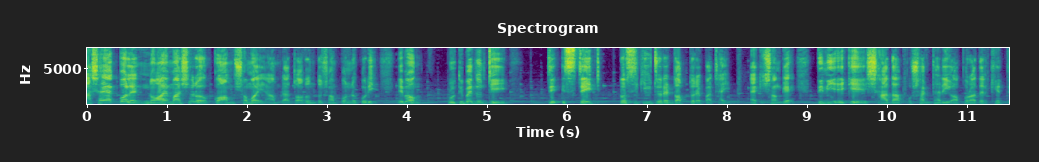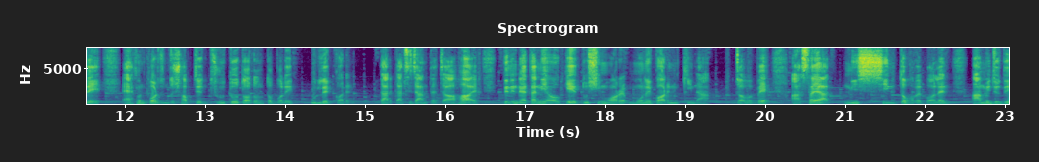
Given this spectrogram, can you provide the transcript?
আশায়াক বলেন, নয় মাসেরও কম সময়ে আমরা তদন্ত সম্পন্ন করি এবং প্রতিবেদনটি স্টেট প্রসিকিউটরের দপ্তরে পাঠাই। একই সঙ্গে তিনি একে সাদা পোশাকধারী অপরাধের ক্ষেত্রে এখন পর্যন্ত সবচেয়ে দ্রুত তদন্ত বলে উল্লেখ করেন। তার কাছে জানতে চাওয়া হয়, তিনি নেতানিয়াহুকে দোষী মনে করেন কিনা। জবাবে আসায়াত নিশ্চিন্তভাবে বলেন, আমি যদি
